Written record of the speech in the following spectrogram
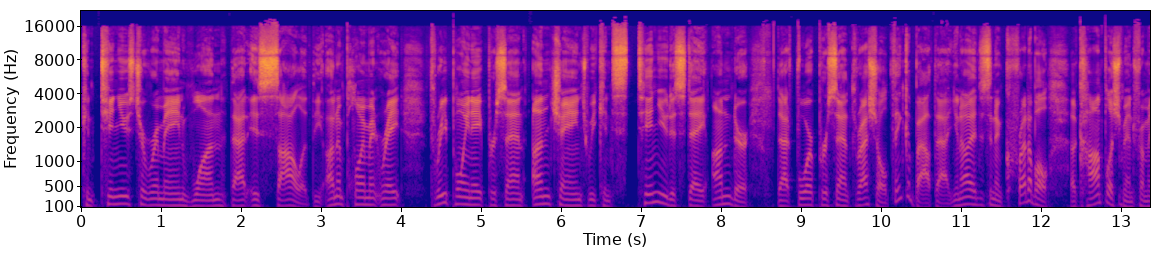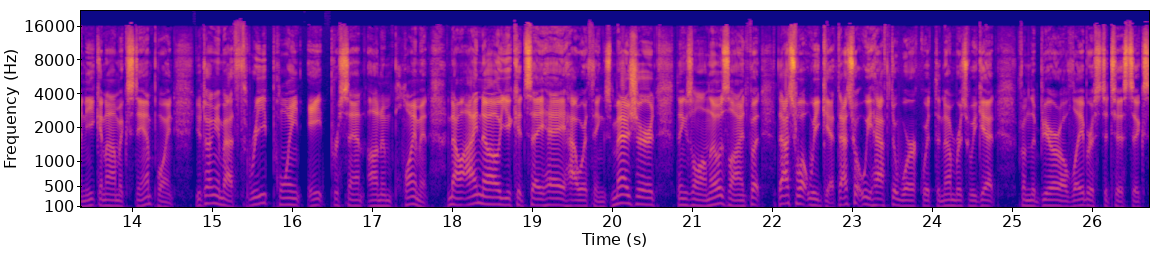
continues to remain one that is solid. The unemployment rate, 3.8%, unchanged. We continue to stay under that 4% threshold. Think about that. You know, it's an incredible accomplishment from an economic standpoint. You're talking about 3.8% unemployment. Now, I know you could say, hey, how are things measured? Things along those lines, but that's what we get. That's what we have to work with, the numbers we get from the Bureau of Labor Statistics.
